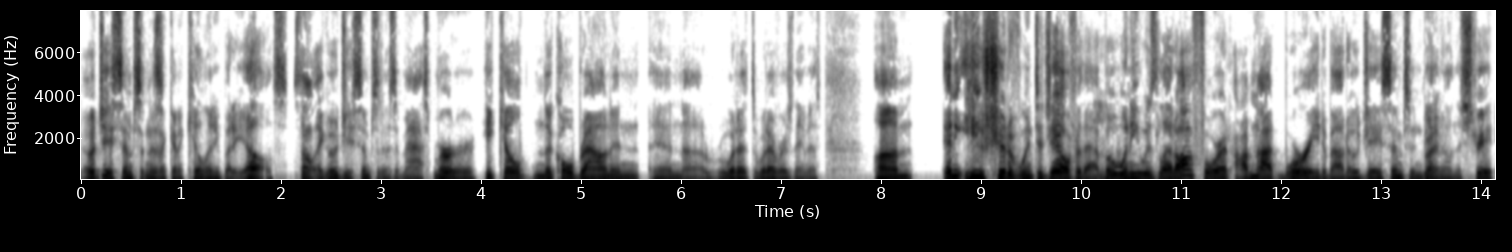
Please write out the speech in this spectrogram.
OJ Simpson isn't going to kill anybody else. It's not like OJ Simpson is a mass murderer. He killed Nicole Brown and and uh, what whatever his name is. Um, and he, he should have went to jail for that. Mm-hmm. But when he was let off for it, I'm not worried about OJ Simpson being Right. on the street.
